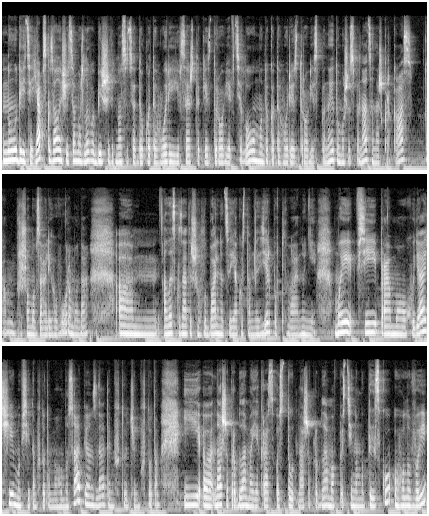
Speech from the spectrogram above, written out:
Ну, дивіться, я б сказала, що це можливо більше відноситься до категорії все ж таки здоров'я в цілому, до категорії здоров'я спини, тому що спина це наш каркас. Там про що ми взагалі говоримо, да? А, але сказати, що глобально це якось там на зір повпливає, ну ні. Ми всі прямо ходячі, ми всі там, хто там Homo sapiens, да, там хто чим хто там. І е, наша проблема якраз ось тут. Наша проблема в постійному тиску голови.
